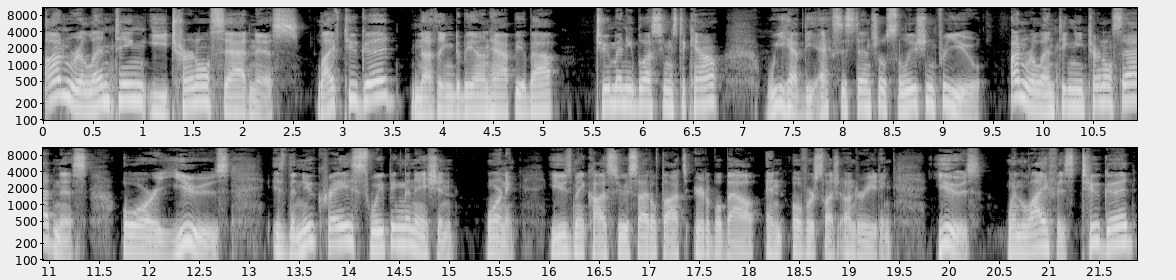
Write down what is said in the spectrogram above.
Unrelenting Eternal Sadness. Life too good? Nothing to be unhappy about? Too many blessings to count? We have the existential solution for you. Unrelenting Eternal Sadness, or Use, is the new craze sweeping the nation. Warning. Use may cause suicidal thoughts, irritable bowel, and over undereating. Use when life is too good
